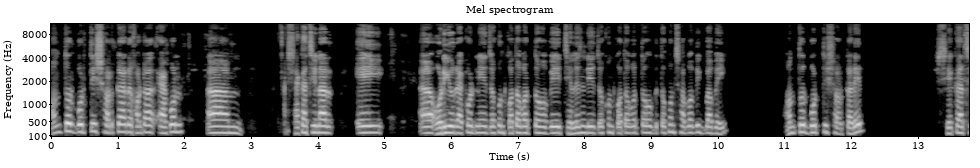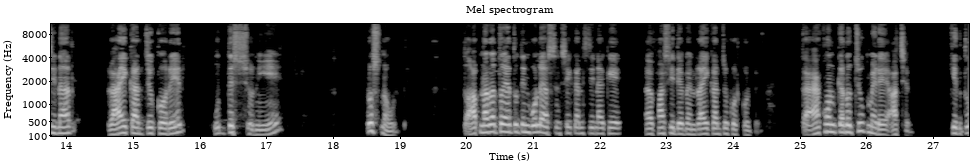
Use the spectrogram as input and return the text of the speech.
অন্তর্বর্তী সরকার হঠাৎ এখন শেখ হাসিনার এই অডিও রেকর্ড নিয়ে যখন কথাবার্তা হবে চ্যালেঞ্জ নিয়ে যখন কথাবার্তা হবে, তখন স্বাভাবিকভাবেই অন্তর্বর্তী সরকারের শেখ হাসিনার রায় কার্যকরের উদ্দেশ্য নিয়ে প্রশ্ন উঠবে। তো আপনারা তো এতদিন বলে আসছেন শেখ হাসিনাকে ফাঁসি দেবেন, রায় কার্যকর করবেন। তা এখন কেন চুপ মেরে আছেন? কিন্তু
